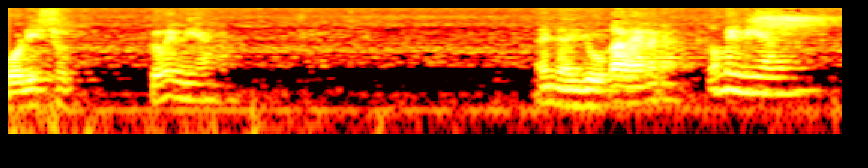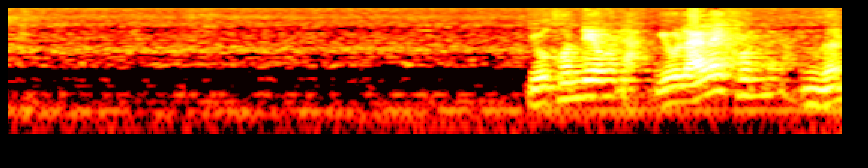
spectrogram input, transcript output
บริสุทธิ์ก็ไม่มีอะไรไอ้เนี่ยอยู่กับอะไรก็ได้ก็ไม่มีอะไรอยู่คนเดียวก็ได้อยู่หลายหลายคนก็ได้เหมือน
